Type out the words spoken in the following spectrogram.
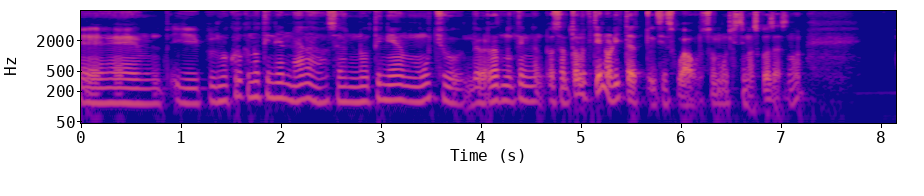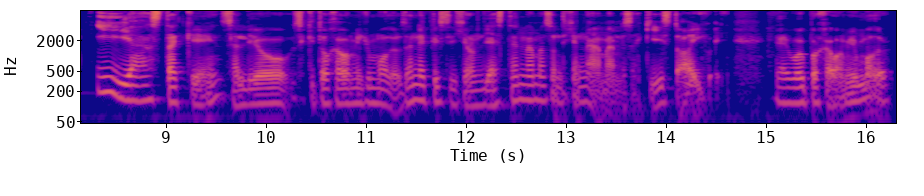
Eh, y pues me acuerdo que no tenía nada, o sea, no tenía mucho, de verdad no tenía, o sea, todo lo que tiene ahorita, tú dices, wow, son muchísimas cosas, ¿no? Y hasta que salió, se quitó How I Met Your Mother de Netflix y dijeron, ya está en Amazon, dije, nada mames, aquí estoy, güey. Ahí voy por How I Met Your Mother.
